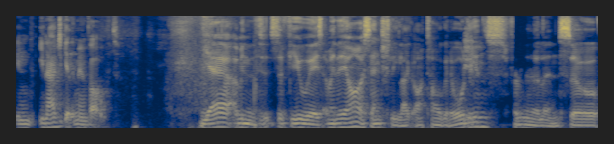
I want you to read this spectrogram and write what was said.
in? You know, how do you get them involved? Yeah, I mean, there's a few ways. I mean, they are essentially like our target audience for Merlin. So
